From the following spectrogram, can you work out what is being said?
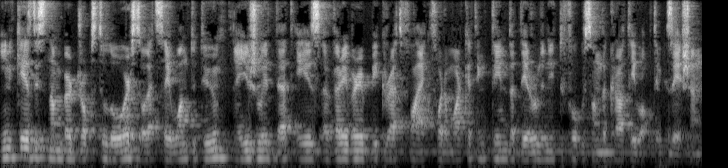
In case this number drops to lower, so let's say one to two, usually that is a very, very big red flag for the marketing team that they really need to focus on the creative optimization.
